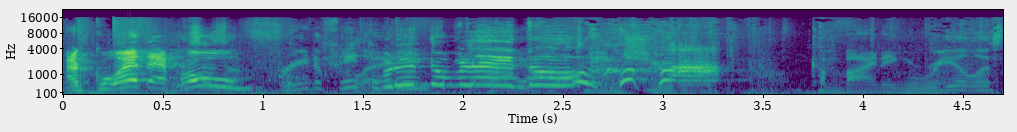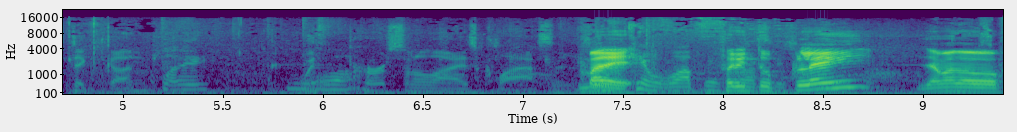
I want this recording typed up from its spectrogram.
¡Al cohete! ¡Oh! Free to play, tú. High-octane shooter, combining realistic gunplay with personalized classes. Vale, free to play, llamado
